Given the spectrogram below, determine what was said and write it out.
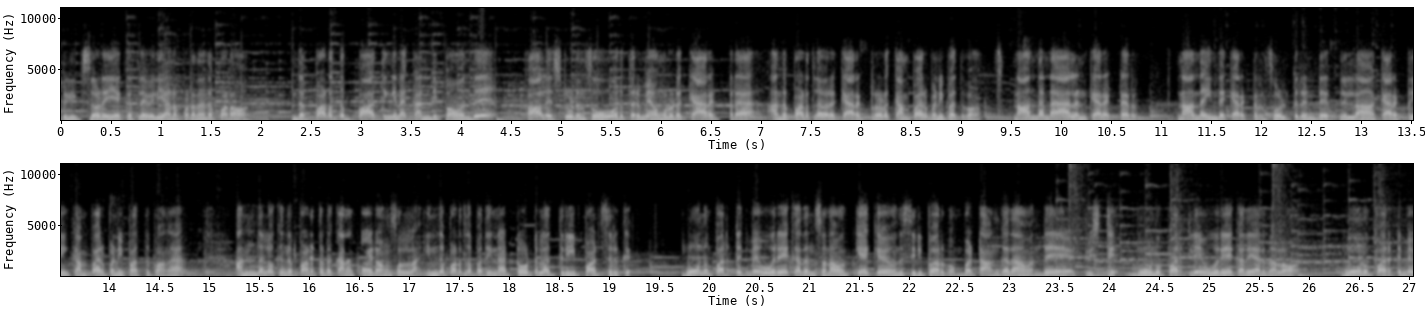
பிலிப்ஸோட இயக்கத்தில் வெளியான படம் தான் இந்த படம். இந்த படத்தை பார்த்தீங்கன்னா கண்டிப்பாக வந்து காலேஜ் ஸ்டூடெண்ட்ஸ் ஒவ்வொருத்தருமே அவங்களோட கேரக்டரை அந்த படத்தில் வர கேரக்டரோட கம்பேர் பண்ணி பார்த்துப்பாங்க. நான் தான்டா ஆலன் கேரக்டர் நான் தான் இந்த கேரக்டர்னு சொல்லிட்டு ரெண்டு எல்லா கேரக்டரையும் கம்பேர் பண்ணி பார்த்துப்பாங்க. அந்த அளவுக்கு இந்த படத்தோட கனெக்ட் ஆகிடுவாங்கன்னு சொல்லலாம். இந்த படத்தில் பார்த்தீங்கன்னா டோட்டலாக த்ரீ பார்ட்ஸ் இருக்கு. மூணு பார்ட்டுக்குமே ஒரே கதைன்னு சொன்னால் அவங்க கேட்கவே வந்து சிரிப்பாக இருக்கும். பட் அங்கே தான் வந்து ட்விஸ்ட்டு மூணு பார்ட்லேயும் ஒரே கதையாக இருந்தாலும் மூணு பார்ட்டுமே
